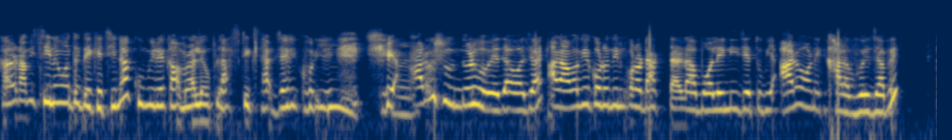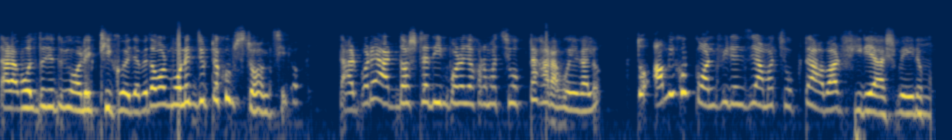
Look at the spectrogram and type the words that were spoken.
কারণ আমি সিনেমাতে দেখেছি না কুমিরে কামড়ালেও প্লাস্টিক সার্জারি করিয়ে সে হ্যাঁ। আরও সুন্দর হয়ে যাওয়া যায়। আর আমাকে কোনোদিন কোনো ডাক্তাররা বলেনি যে তুমি আরও অনেক খারাপ হয়ে যাবে। তারা বলতো যে তুমি অনেক ঠিক হয়ে যাবে। তো আমার মনের জোরটা খুব স্ট্রং ছিল। তারপরে আট দশটা দিন পরে যখন আমার চোখটা খারাপ হয়ে গেল তো আমি খুব কনফিডেন্স যে আমার চোখটা আবার ফিরে আসবে এরকম।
